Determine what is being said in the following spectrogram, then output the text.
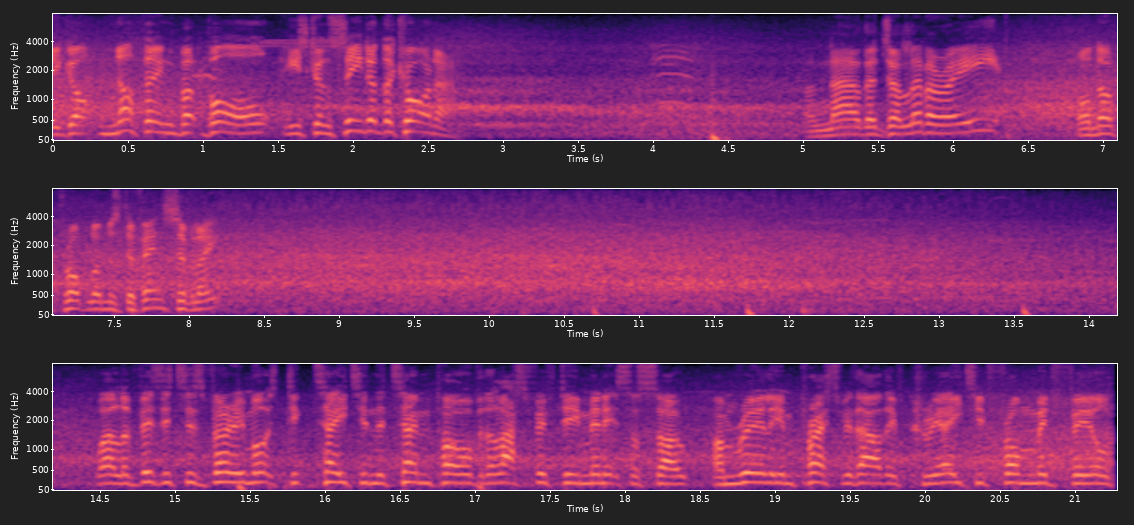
He got nothing but ball. He's conceded the corner. And now the delivery. Well, no problems defensively. Well, the visitors very much dictating the tempo over the last 15 minutes or so. I'm really impressed with how they've created from midfield.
